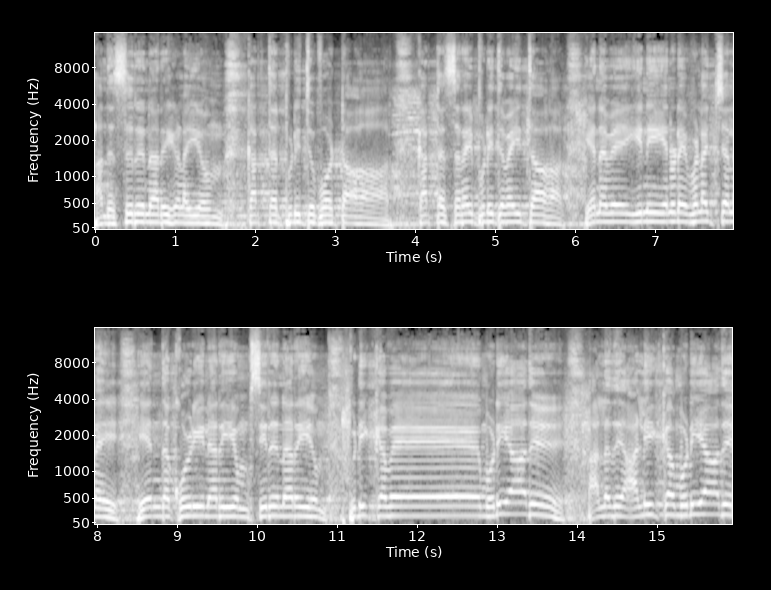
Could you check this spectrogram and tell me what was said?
அந்த சிறு நரிகளையும் கர்த்தர் பிடித்து போட்டார். கர்த்தர் சிறை பிடித்து வைத்தார். எனவே இனி என்னுடைய விளைச்சலை எந்த குழி நரியும் சிறு நரியும் பிடிக்கவே முடியாது. அல்லது அழிக்க முடியாது.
